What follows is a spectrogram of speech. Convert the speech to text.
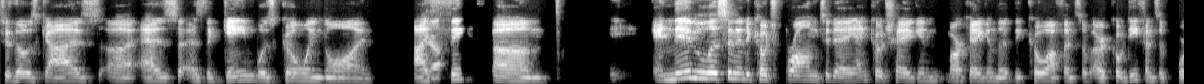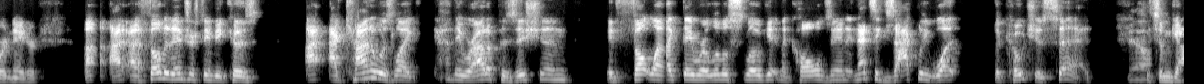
to those guys uh, as as the game was going on. I yeah. think um, and then listening to Coach Brohm today and Coach Hagen, Mark Hagen, the, the co-offensive or co-defensive coordinator, I, I felt it interesting because I, I kind of was like they were out of position. It felt like they were a little slow getting the calls in, and that's exactly what the coaches said. Yeah. Some guys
